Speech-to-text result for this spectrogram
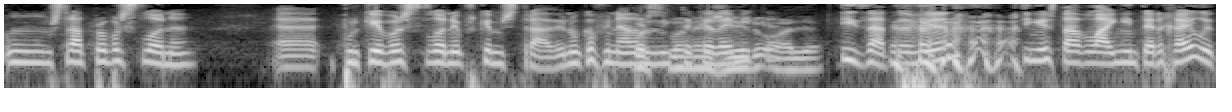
um mestrado para Barcelona. Uh, porquê Barcelona e porquê mestrado? Eu nunca fui nada Barcelona muito académica. É giro, olha. Exatamente. tinha estado lá em Interrail, eu,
